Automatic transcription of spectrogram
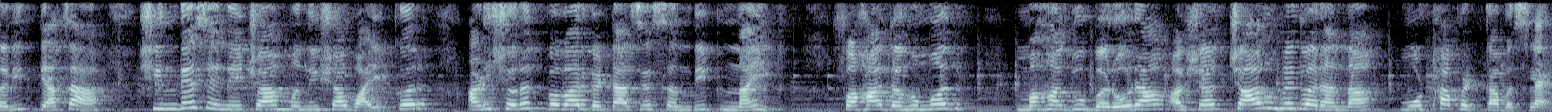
तरी त्याचा शिंदे सेनेच्या मनीषा वायकर आणि शरद पवार गटाचे संदीप नाईक फहाद अहमद महादू बरोरा अशा चार उमेदवारांना मोठा फटका बसलाय.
